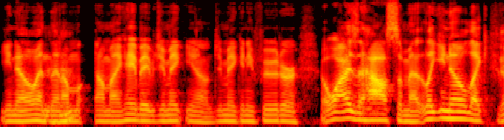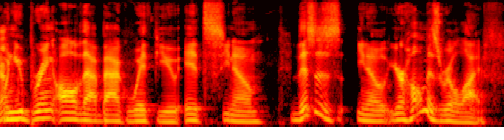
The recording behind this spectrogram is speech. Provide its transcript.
you know, and then mm-hmm. I'm, I'm like, hey, babe, do you make, you know, do you make any food or why is the house a mess? Like, you know, like Yeah. when you bring all of that back with you, it's, you know, this is, you know, your home is real life.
